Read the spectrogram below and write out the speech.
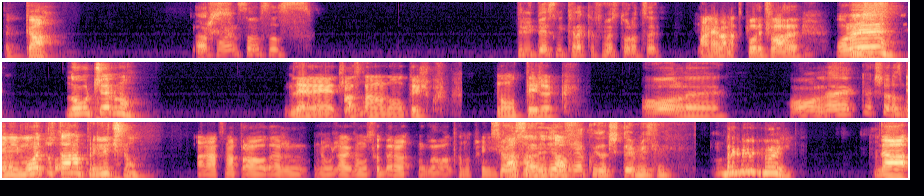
Така. Аз в момента съм с три десни крака вместо ръце. А, не, брат, какво е това, бе? Оле! Много черно. Не, не, това стана много тежко. Много тежък. Оле. Оле, как ще разбера? Еми, моето стана прилично. Але аз направо даже не можах да му събера главата на Твини. Аз съм готов. някой да чете мисли. Да.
